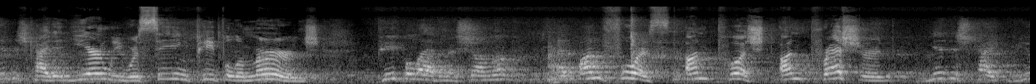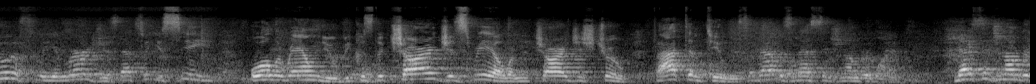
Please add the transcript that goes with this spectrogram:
Yiddishkeit, and yearly we're seeing people emerge. People have an neshama, and unforced, unpushed, unpressured, Yiddishkeit beautifully emerges. That's what you see all around you because the charge is real and the charge is true. So that was message number one. Message number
